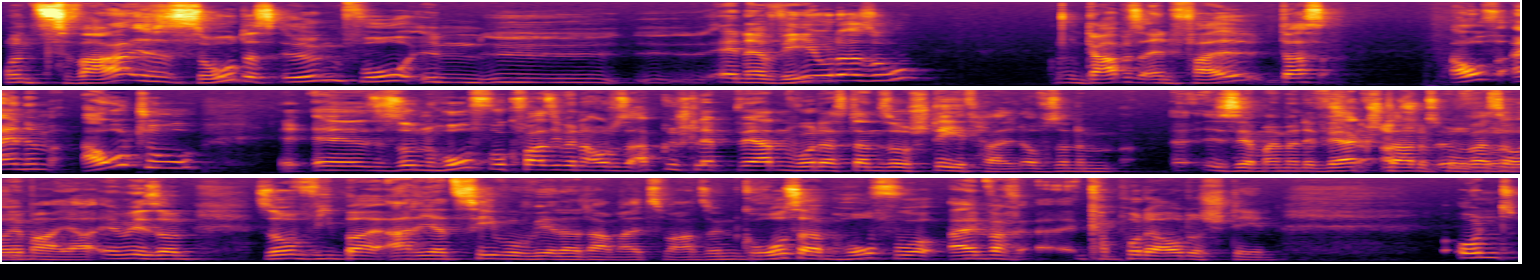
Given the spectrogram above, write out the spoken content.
Und zwar ist es so, dass irgendwo in äh, NRW oder so gab es einen Fall, dass auf einem Auto, äh, so ein Hof, wo quasi, wenn Autos abgeschleppt werden, wo das dann so steht halt, auf so einem, äh, ist ja manchmal eine Werkstatt, Abschlepphof was auch immer, ja. Irgendwie so ein, so wie bei ADAC, wo wir da damals waren. So ein großer Hof, wo einfach äh, kaputte Autos stehen. Und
